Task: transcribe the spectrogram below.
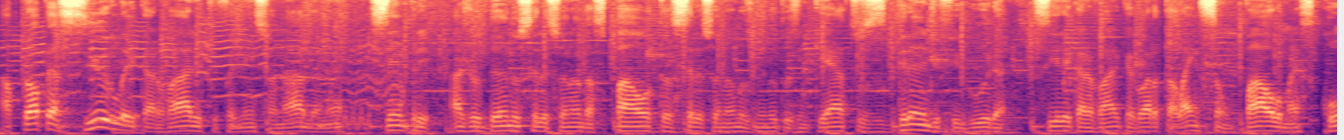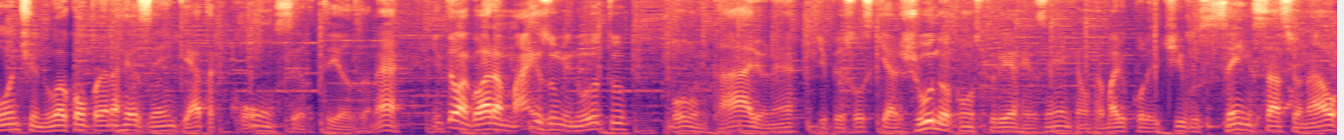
a própria Cirley Carvalho, que foi mencionada, né? Sempre ajudando, selecionando as pautas, selecionando os Minutos Inquietos, grande figura, Cirley Carvalho, que agora está lá em São Paulo, mas continua acompanhando a resenha inquieta com certeza, né? Então agora mais um minuto voluntário, né? De pessoas que ajudam a construir a resenha, que é um trabalho coletivo sensacional.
